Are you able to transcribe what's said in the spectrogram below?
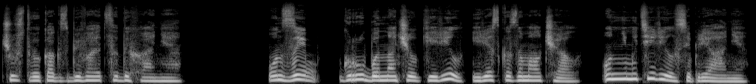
чувствуя, как сбивается дыхание. Он заеб... Грубо начал Кирилл и резко замолчал. Он не матерился при Ане.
